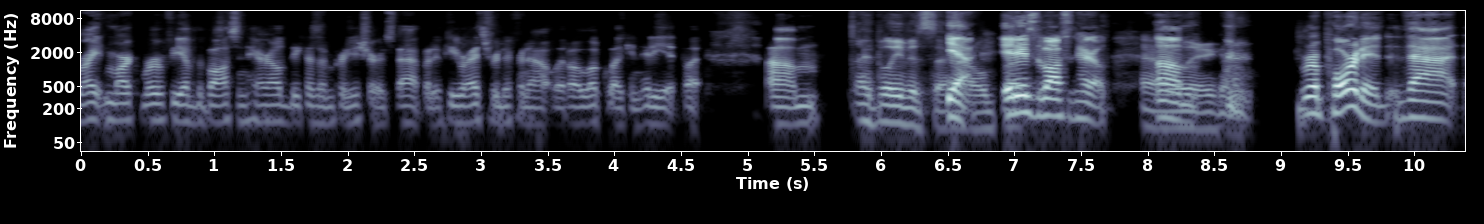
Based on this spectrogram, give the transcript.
write Mark Murphy of the Boston Herald because I'm pretty sure it's that, but if he writes for a different outlet, I'll look like an idiot, but um I believe it's the yeah, Herald, it is the Boston Herald Yeah, um, there you go. reported that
